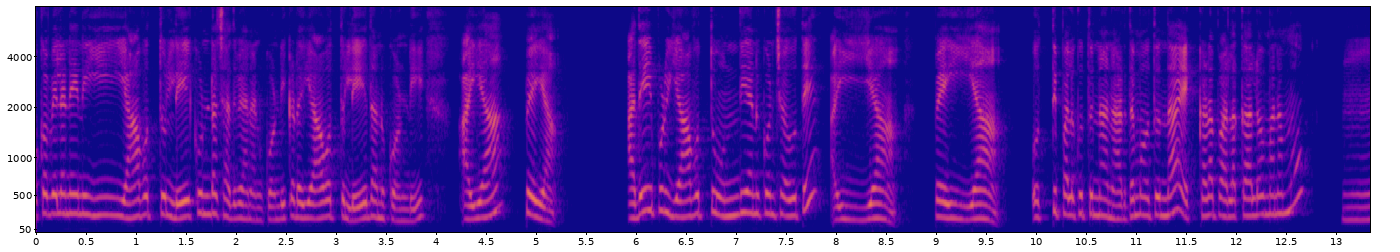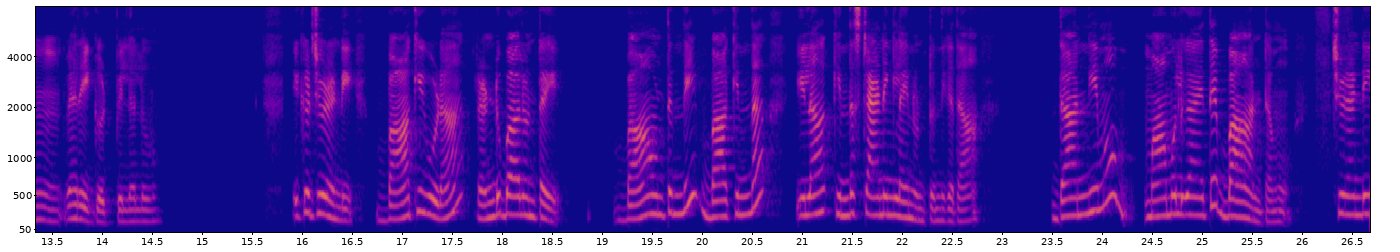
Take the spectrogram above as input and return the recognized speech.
ఒకవేళ నేను ఈ యావత్తు లేకుండా చదివాను అనుకోండి ఇక్కడ యావత్తు లేదనుకోండి అయ్యా పెయ అదే ఇప్పుడు యావత్తు ఉంది అనుకొని చదివితే అయ్యా పెయ్యా ఒత్తి పలుకుతున్నాను అర్థమవుతుందా? ఎక్కడ పలకాలో మనము? వెరీ గుడ్ పిల్లలు. ఇక్కడ చూడండి బాకి కూడా రెండు బాలు ఉంటాయి బా ఉంటుంది బా కింద ఇలా కింద స్టాండింగ్ లైన్ ఉంటుంది కదా. దాన్నేమో మామూలుగా అయితే బా అంటాము. చూడండి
